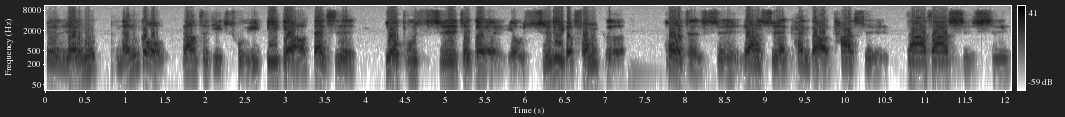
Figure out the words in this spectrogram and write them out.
就是人能够让自己处于低调，但是。又不失这个有实力的风格，或者是让世人看到他是扎扎实实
